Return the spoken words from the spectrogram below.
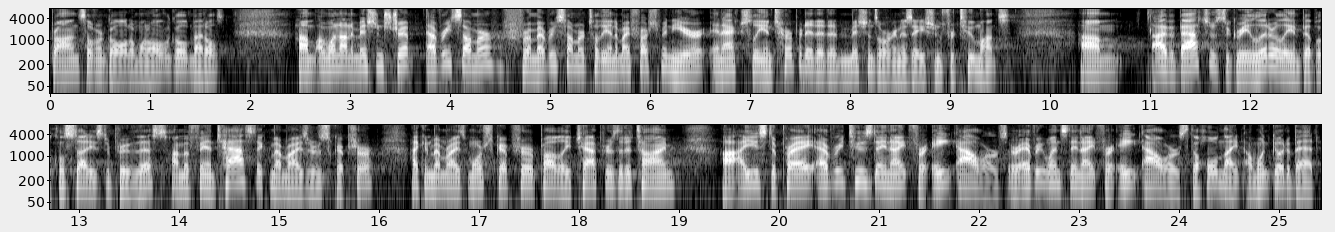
bronze, silver, gold. I won all the gold medals. Um, I went on a missions trip every summer, from every summer till the end of my freshman year, and actually interpreted at a missions organization for two months. Um, I have a bachelor's degree literally in biblical studies to prove this. I'm a fantastic memorizer of scripture. I can memorize more scripture, probably chapters at a time. Uh, I used to pray every Tuesday night for eight hours, or every Wednesday night for eight hours, the whole night. I wouldn't go to bed.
